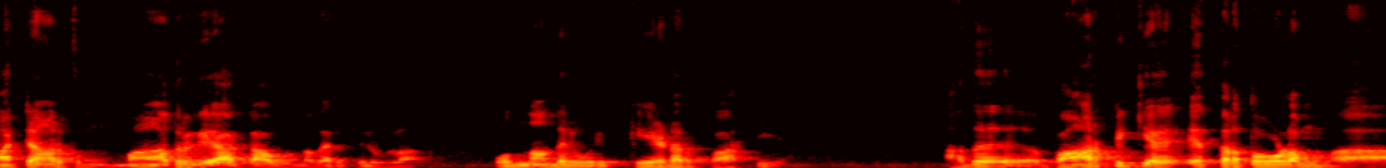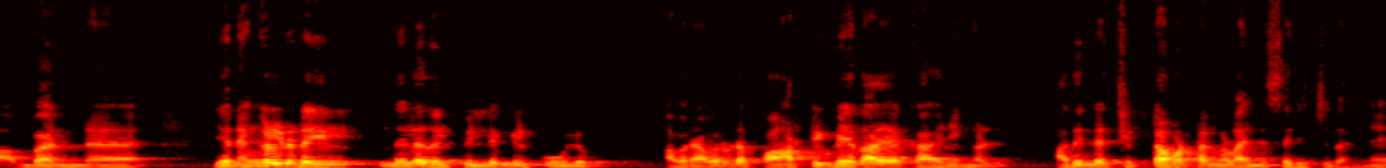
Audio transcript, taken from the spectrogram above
മറ്റാർക്കും മാതൃകയാക്കാവുന്ന തരത്തിലുള്ള ഒന്നാം തരം ഒരു കേഡർ പാർട്ടിയാണ്. അത് പാർട്ടിക്ക് എത്രത്തോളം പിന്നെ ജനങ്ങളുടെ ഇടയിൽ നിലനിൽപ്പില്ലെങ്കിൽ പോലും അവരവരുടെ പാർട്ടിയുടേതായ കാര്യങ്ങൾ അതിന്റെ ചിട്ടവട്ടങ്ങൾ അനുസരിച്ച് തന്നെ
